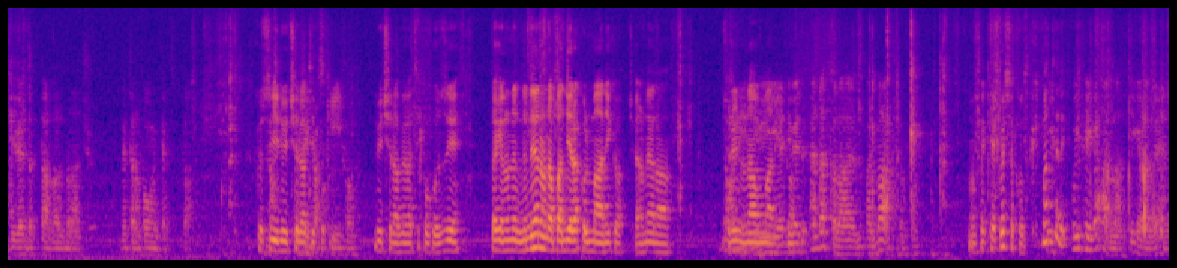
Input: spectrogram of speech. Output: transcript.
Devi adattarlo al braccio. Mettere un po' incazzato. Così lui ce l'ha tipo. schifo. Lui ce l'aveva tipo così. Perché non, non era una bandiera col manico. Cioè non era. Cioè lui non ha un manico. devi Adattala al, al braccio. Ma perché questo. co- Che Puoi, materia. puoi piegarla, piegala bene.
